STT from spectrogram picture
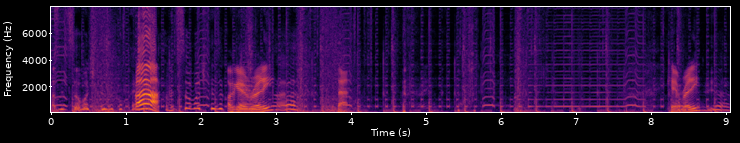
I'm in so much physical pain. Ah! I'm in so much physical Okay, pain. ready? Ah. that. Okay, ready? Yeah.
